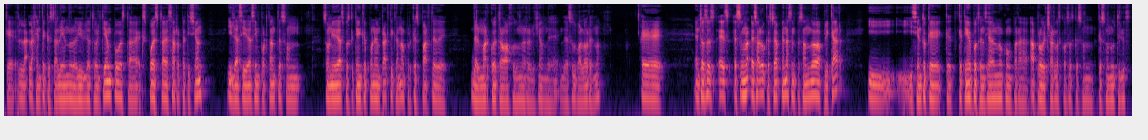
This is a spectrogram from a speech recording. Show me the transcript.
Que la, gente que está leyendo la Biblia todo el tiempo está expuesta a esa repetición y las ideas importantes son, son ideas pues que tienen que poner en práctica, ¿no? Porque es parte de, del marco de trabajo de una religión, de, de esos valores, ¿no? Eh, entonces es, es, es algo que estoy apenas empezando a aplicar y, siento que, que, tiene potencial, ¿no? Como para aprovechar las cosas que son, que son útiles.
